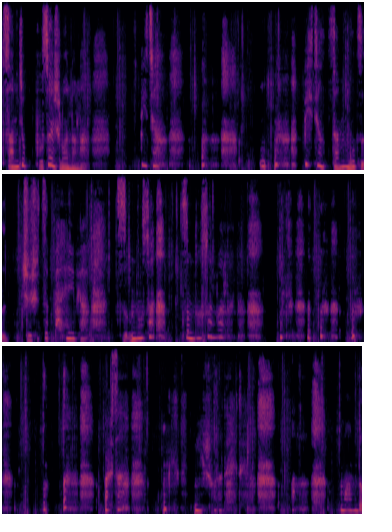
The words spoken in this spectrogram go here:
咱们就不算是乱伦了。毕竟，嗯，毕竟咱们母子只是在拍一边，怎么能算，怎么能算乱伦呢？儿子，你说的太对了，妈妈都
